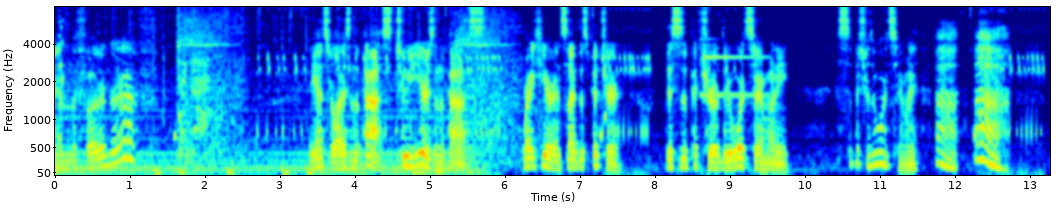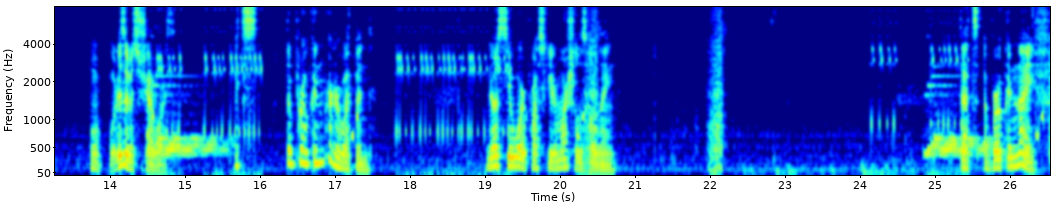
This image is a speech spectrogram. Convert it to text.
And the photograph? The answer lies in the past. Two years in the past. Right here, inside this picture. This is a picture of the award ceremony. This is a picture of the award ceremony. Ah, ah. What is it, Mr. Chadworth? It's the broken murder weapon. Notice the award Prosecutor Marshall is holding. That's a broken knife.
